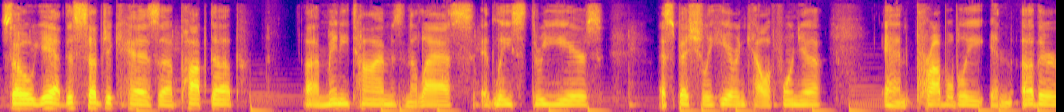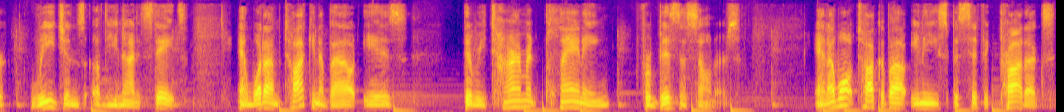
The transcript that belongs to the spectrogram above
So, yeah, this subject has uh, popped up uh, many times in the last at least three years, especially here in California and probably in other regions of the United States. And what I'm talking about is the retirement planning for business owners. And I won't talk about any specific products.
